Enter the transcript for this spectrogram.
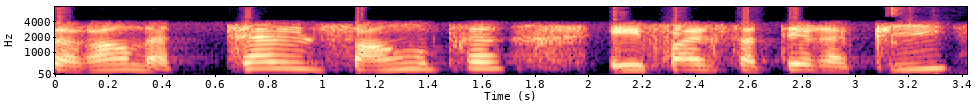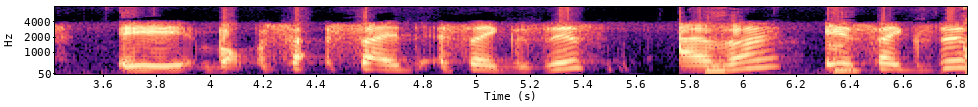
se rendre à tel centre et faire sa thérapie. Et bon, ça, ça, ça existe avant et ça existe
